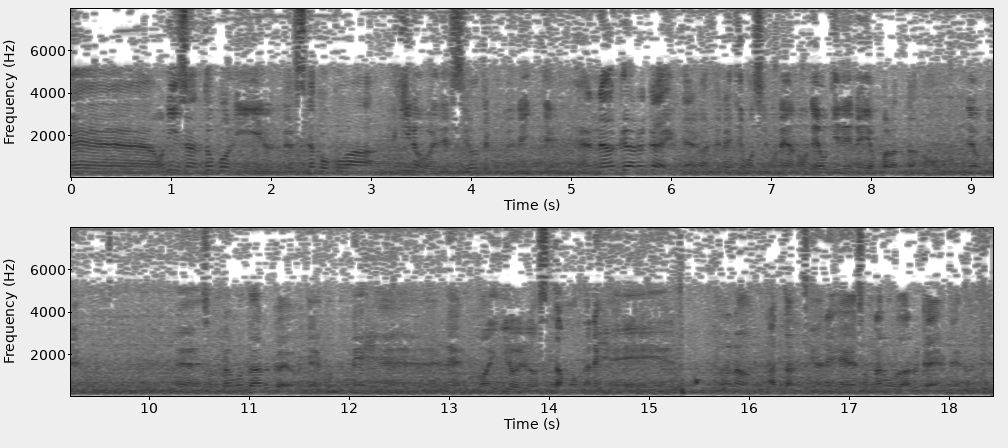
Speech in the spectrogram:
えー、お兄さんどこにいるんですか？ここは木の上ですよってことでね、言って、えーなんかあるかいみたいな感じでね、ティモシーもね、あの、寝起きでね、酔っ払ったあの、寝起きで、えーそんなことあるかよみたいなこと、えーね、まあいろいろ吸ったもんだね、えーあの、あったんですけどね、えーそんなことあるかよみたいな。感じで、う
